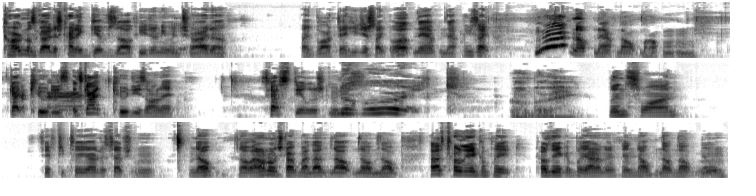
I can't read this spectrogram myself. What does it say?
Cardinals guy just kind of gives up. He doesn't even Yeah. try to like block that. He just like oh nap nap. He's like nope nap nope nope. Mm-mm. Got cooties. It's got cooties on it. It's got Steelers cooties. Number eight. Number eight. Lynn Swann, fifty-two yard reception. Mm, Nope, nope. I don't know what you're talking about. That, nope, nope, nope. That was totally incomplete. Totally incomplete. I don't. Nope, nope, nope. Nope,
